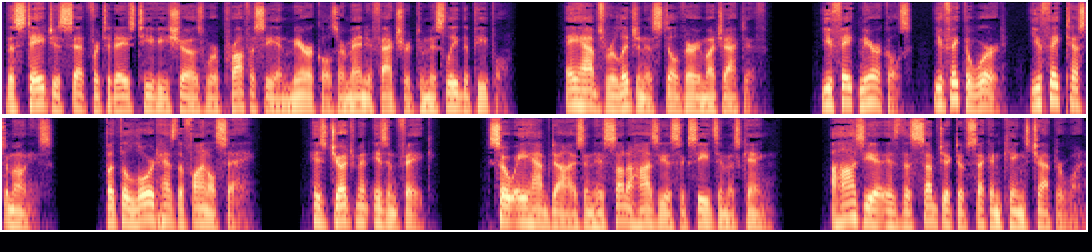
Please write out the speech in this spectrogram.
The stage is set for today's TV shows where prophecy and miracles are manufactured to mislead the people. Ahab's religion is still very much active. You fake miracles, you fake the word, you fake testimonies. But the Lord has the final say. His judgment isn't fake. So Ahab dies and his son Ahaziah succeeds him as king. Ahaziah is the subject of 2 Kings chapter 1.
